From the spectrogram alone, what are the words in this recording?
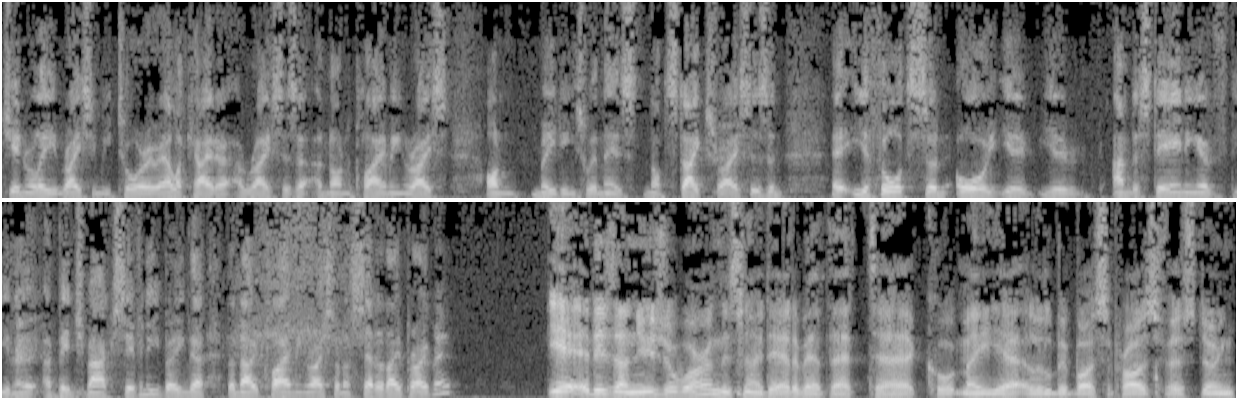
generally Racing Victoria allocate a, race as a, a non-claiming race on meetings when there's not stakes races. And uh, your thoughts on, or your, your understanding of, you know, a benchmark 70 being the, the no claiming race on a Saturday program? Yeah, it is unusual, Warren. There's no doubt about that. Uh, caught me uh, a little bit by surprise first doing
